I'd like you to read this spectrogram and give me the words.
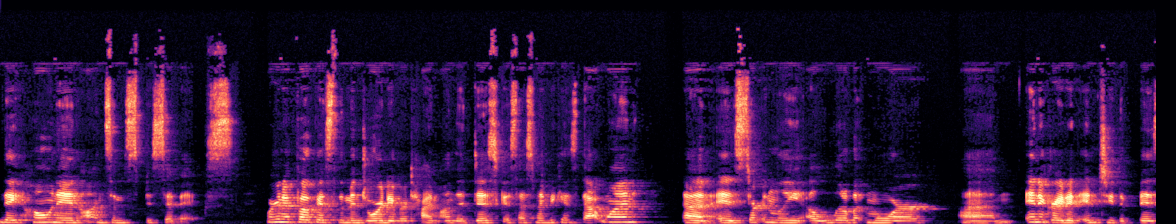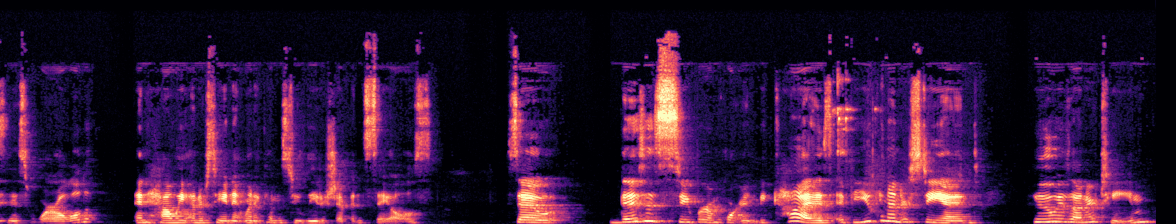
they hone in on some specifics. We're going to focus the majority of our time on the DISC assessment because that one um, is certainly a little bit more um, integrated into the business world and how we understand it when it comes to leadership and sales. So, this is super important because if you can understand who is on your team,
